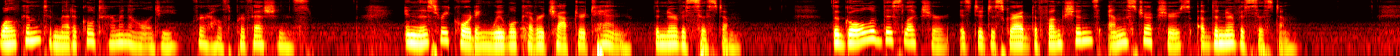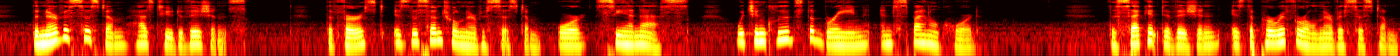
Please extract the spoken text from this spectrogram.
Welcome to Medical Terminology for Health Professions. In this recording, we will cover Chapter 10, the Nervous System. The goal of this lecture is to describe the functions and the structures of the nervous system. The nervous system has two divisions. The first is the central nervous system, or CNS, which includes the brain and spinal cord. The second division is the peripheral nervous system,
